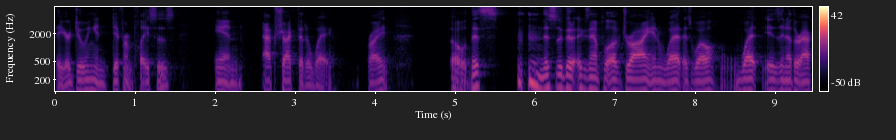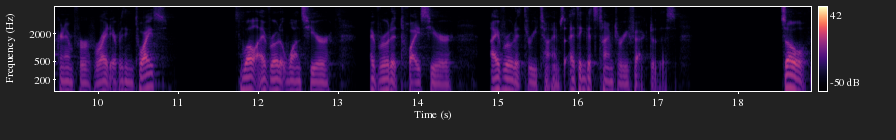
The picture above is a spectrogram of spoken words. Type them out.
that you're doing in different places and abstract it away, right? So this this is a good example of dry and wet as well. Wet is another acronym for write everything twice. Well, I've wrote it once here. I've wrote it twice here. I've wrote it three times. I think it's time to refactor this. So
